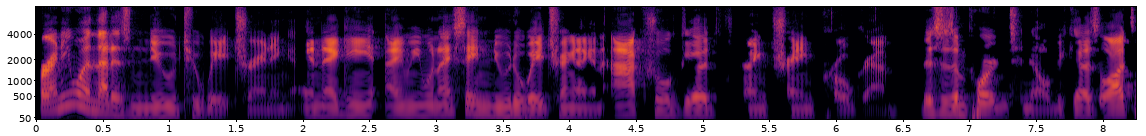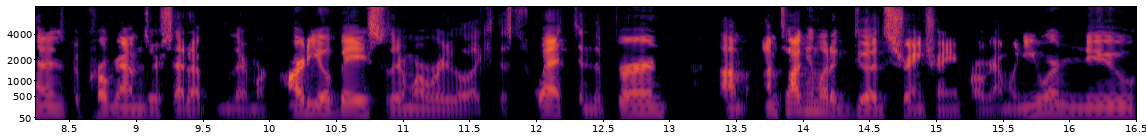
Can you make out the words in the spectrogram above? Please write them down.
for anyone that is new to weight training, and again, I mean, when I say new to weight training, like an actual good strength training program, this is important to know because a lot of times the programs are set up, they're more cardio based, so they're more worried about like the sweat and the burn. Um, I'm talking about a good strength training program. When you are new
